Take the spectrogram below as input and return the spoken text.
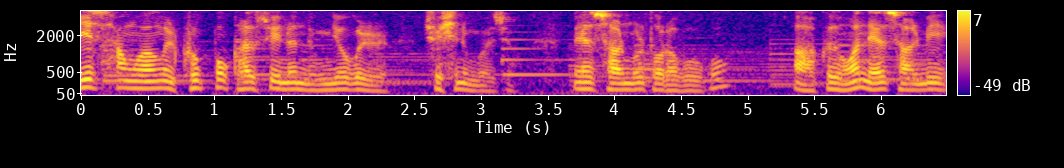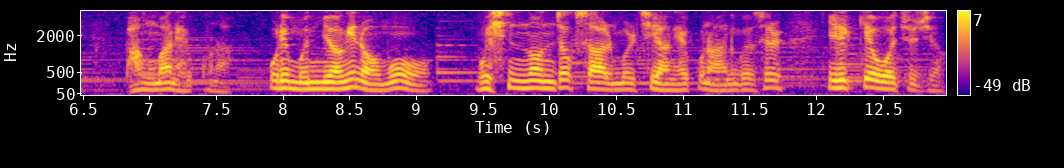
이 상황을 극복할 수 있는 능력을 주시는 거죠. 내 삶을 돌아보고, 아, 그동안 내 삶이 방만했구나. 우리 문명이 너무 무신론적 삶을 지향했구나 하는 것을 일깨워 주죠.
